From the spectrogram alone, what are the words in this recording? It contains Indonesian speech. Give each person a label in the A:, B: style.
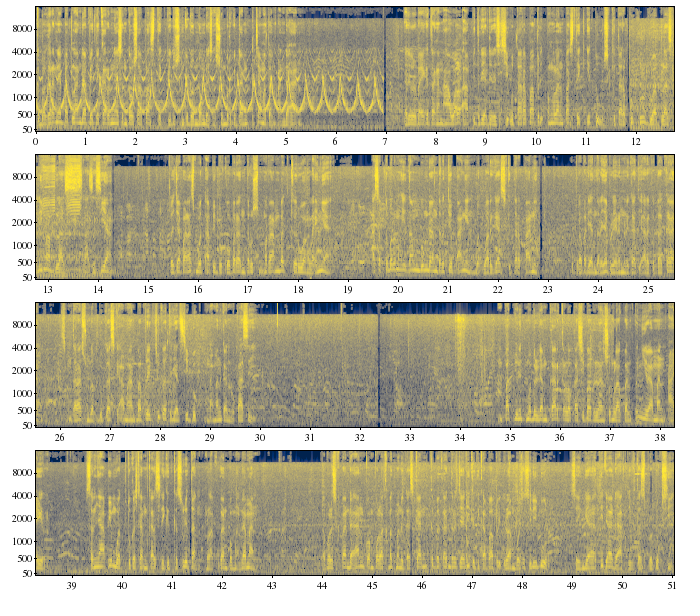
A: Kebakaran hebat landa PT Karunia Sentosa Plastik di Dusun Kedondong, Desa Sumber Gedang, Kecamatan Pandaan. Dari berbagai keterangan awal, api terlihat dari sisi utara pabrik pengolahan plastik itu sekitar pukul 12.15 Selasa siang. Cuaca panas membuat api berkobar dan terus merambat ke ruang lainnya. Asap tebal menghitam bung dan tertiup angin buat warga sekitar panik. Beberapa di antaranya berani mendekati arah kebakaran. Sementara sejumlah petugas keamanan pabrik juga terlihat sibuk mengamankan lokasi. Empat unit mobil damkar ke lokasi pabrik langsung melakukan penyiraman air. Besarnya api membuat petugas damkar sedikit kesulitan melakukan pemadaman. Kapolres Kepandaan Kompol Ahmad menegaskan kebakaran terjadi ketika pabrik dalam posisi libur, sehingga tidak ada aktivitas produksi.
